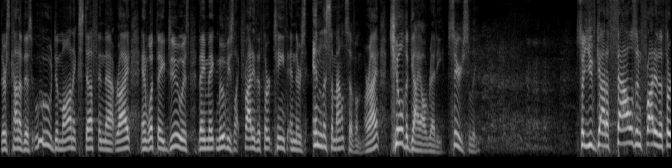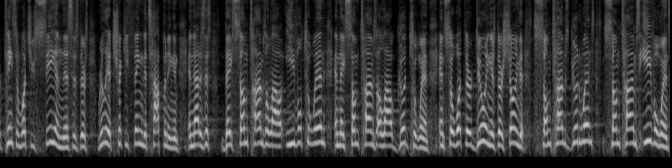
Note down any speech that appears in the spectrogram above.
there's kind of this, ooh, demonic stuff in that, right? And what they do is they make movies like Friday the 13th, and there's endless amounts of them, all right? Kill the guy already, seriously. So you've got a thousand Friday the 13th, and what you see in this is there's really a tricky thing that's happening, and, and that is this they sometimes allow evil to win, and they sometimes allow good to win. And so what they're doing is they're showing that sometimes good wins, sometimes evil wins.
